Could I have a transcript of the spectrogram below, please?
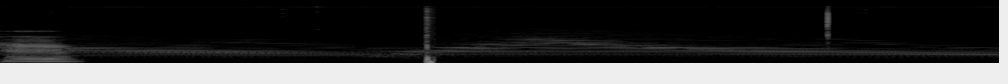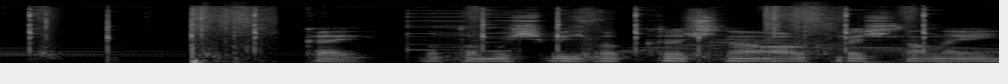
Aha. Okej, bo to musi być w określo określonej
